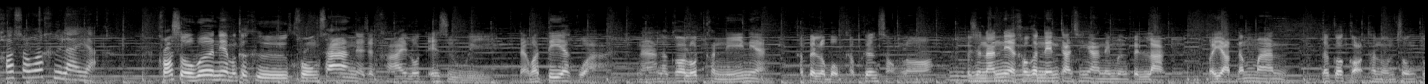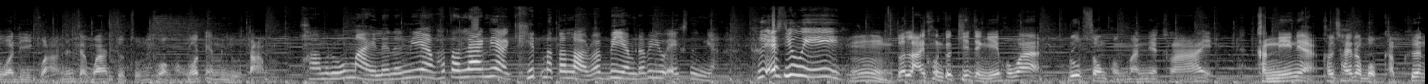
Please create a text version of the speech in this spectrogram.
คอสว่าคืออะไรอะ crossover เนี่ยมันก็คือโครงสร้างเนี่ยจะคล้ายรถ SUV แต่ว่าเตี้ยกว่านะแล้วก็รถคันนี้เนี่ยเขาเป็นระบบขับเคลื่อน 2 ล้ออืมเพราะฉะนั้นเนี่ยเขาก็เน้นการใช้งานในเมืองเป็นหลัก ประหยัดน้ำมัน แล้วก็เกาะถนนทรงตัวดีกว่า เนื่องจากว่าจุดศูนย์ถ่วงของรถเนี่ยมันอยู่ต่ำความรู้ใหม่เลยนะเนี่ย เพราะตอนแรกเนี่ยคิดมาตลอดว่า BMW X1 เนี่ยคือ SUV อืมก็หลายคนก็คิดอย่างนี้ เพราะว่ารูปทรงของมันเนี่ยคล้ายคันนี้เนี่ยเขาใช้ระบบขับเคลื่อน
